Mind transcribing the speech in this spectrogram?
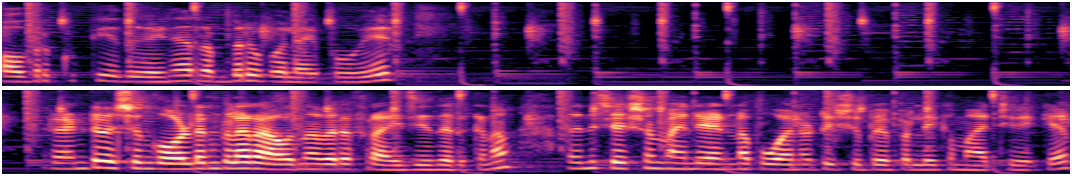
ഓവർ കുക്ക് ചെയ്ത് കഴിഞ്ഞാൽ റബ്ബർ പോലെ ആയി പോവേ. രണ്ട് വശം ഗോൾഡൻ കളർ ആവുന്നവരെ ഫ്രൈ ചെയ്തെടുക്കണം. അതിനുശേഷം അതിന്റെ എണ്ണ പോകാനോ ടിഷ്യൂ പേപ്പറിലേക്ക് മാറ്റി വയ്ക്കാം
